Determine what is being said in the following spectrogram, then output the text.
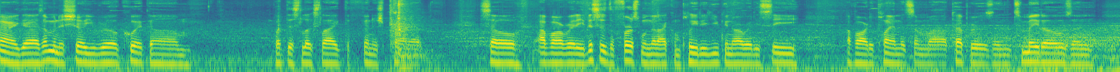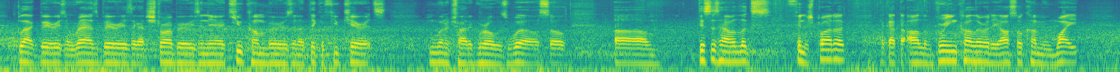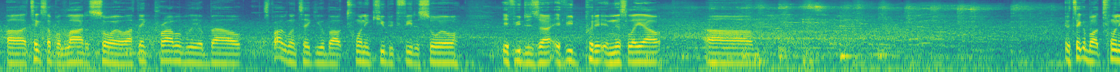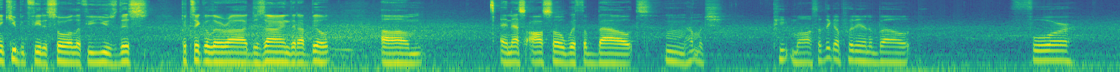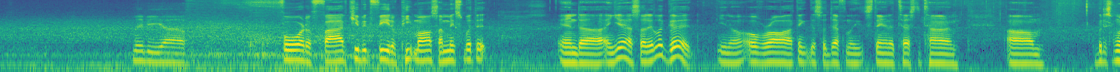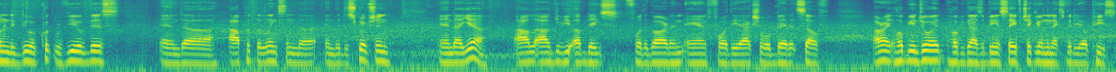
All right guys i'm going to show you real quick um, what this looks like the finished product So I've already, this is the first one that I completed. You can already see I've already planted some uh, peppers and tomatoes and blackberries and raspberries. I got strawberries in there, cucumbers, and I think a few carrots. I'm going to try to grow as well. So um, this is how it looks finished product. I got the olive green color. They also come in white. Uh, it takes up a lot of soil. I think probably about it's probably going to take you about 20 cubic feet of soil if you design if you put it in this layout. Um, it'll take about 20 cubic feet of soil if you use this particular uh, design that I built. Um, and that's also with about, hmm, how much peat moss? I think I put in about four, maybe uh, four to five cubic feet of peat moss I mixed with it. And, uh, and yeah, so they look good. You know, overall, I think this will definitely stand the test of time. Um, but just wanted to do a quick review of this and uh, I'll put the links in the in the description and uh, yeah I'll, I'll give you updates for the garden and for the actual bed itself all right hope you enjoyed hope you guys are being safe check you on the next video peace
